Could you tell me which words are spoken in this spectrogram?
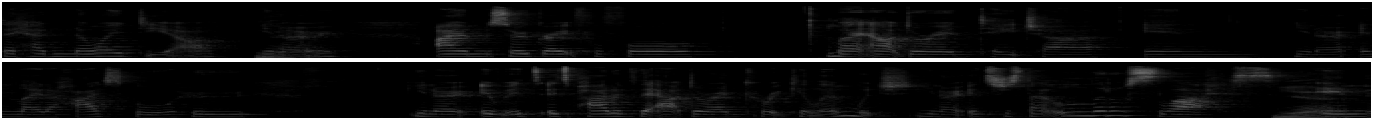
they had no idea, you Yeah. know. I'm so grateful for my outdoor ed teacher in, you know, in later high school who you know, it, it's it's part of the outdoor ed curriculum, which you know, it's just that little slice Yeah. in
